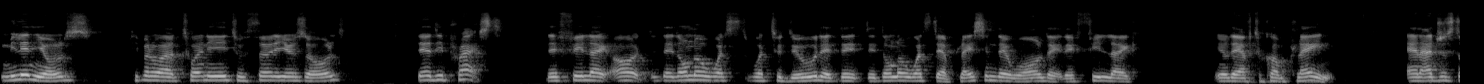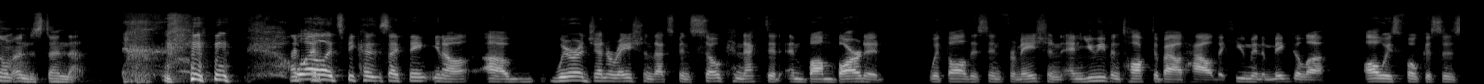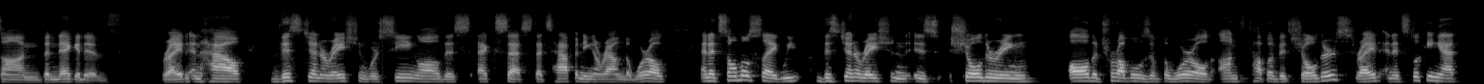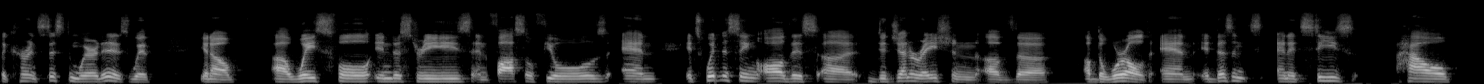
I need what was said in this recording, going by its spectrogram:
millennials, people who are 20 to 30 years old, they're depressed they feel like oh they don't know what's what to do. They, they, they don't know what's their place in their world. They, they feel like you know they have to complain. And i just don't understand that. Well it's because i think you know um, we're a generation that's been so connected and bombarded with all this information. And you even talked about how the human amygdala always focuses on the negative right? And how this generation we're seeing all this excess that's happening around the world. And it's almost like we this generation is shouldering all the troubles of the world on top of its shoulders right? And it's looking at the current system where it is with you know uh, wasteful industries and fossil fuels. And it's witnessing all this uh, degeneration of the of the world. And it doesn't and it sees how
